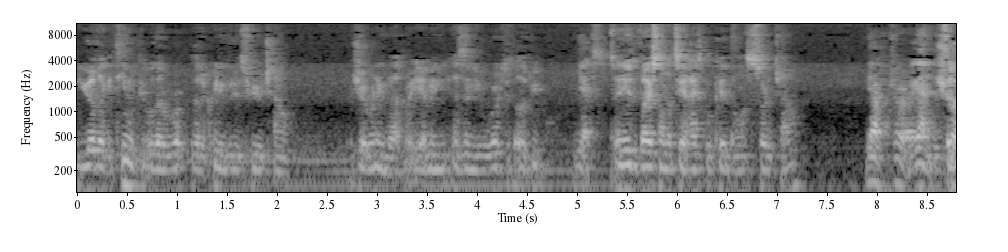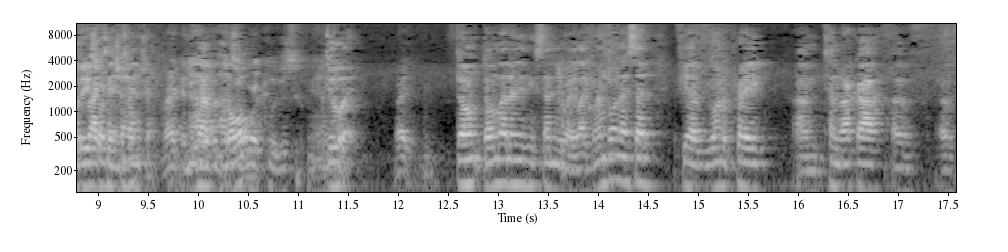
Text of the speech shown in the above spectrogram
you have like a team of people that are work, that are creating videos for your channel, but you're running that, right? I mean, as in you worked with other people. Yes. So any advice on let's say a high school kid that wants to start a channel? Yeah, for sure. Again, this Should goes they back to channel? intention, right? And you have a goal, work? Yeah. do it. Right? Don't don't let anything stand in your way. Like remember when I said if you have you want to pray um, ten rak'ah of of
